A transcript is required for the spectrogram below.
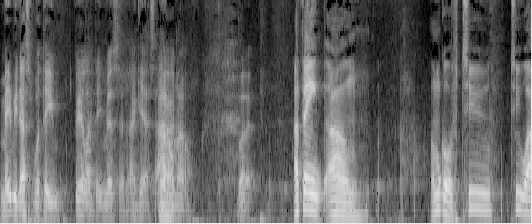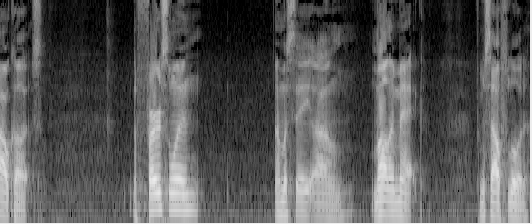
maybe that's what they feel like they're missing. I guess I don't know, but I think um, I'm gonna go with two two wild cards. The first one, I'm gonna say um, Marlon Mack from South Florida.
